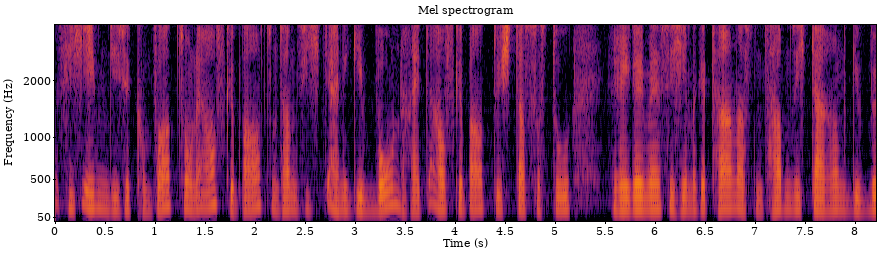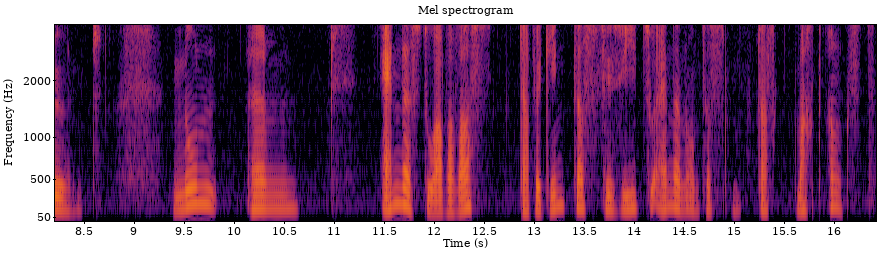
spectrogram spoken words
sich eben diese Komfortzone aufgebaut und haben sich eine Gewohnheit aufgebaut durch das, was du regelmäßig immer getan hast und haben sich daran gewöhnt. Nun ähm, änderst du aber was, da beginnt das für sie zu ändern und das, das macht Angst.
